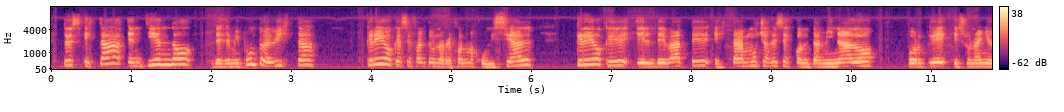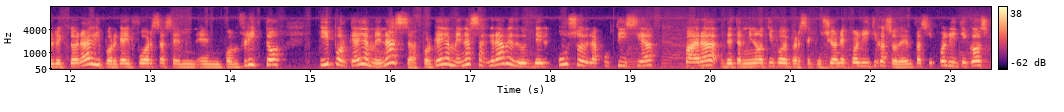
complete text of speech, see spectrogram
Entonces, está, entiendo, desde mi punto de vista, creo que hace falta una reforma judicial, creo que el debate está muchas veces contaminado porque es un año electoral y porque hay fuerzas en conflicto y porque hay amenazas, porque hay amenazas graves del uso de la justicia para determinado tipo de persecuciones políticas o de énfasis políticos,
